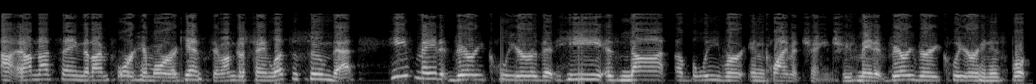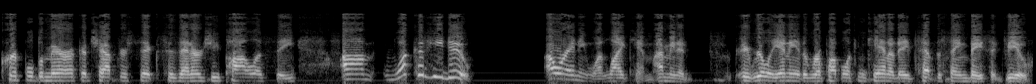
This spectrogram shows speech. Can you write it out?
Uh, I'm not saying that I'm for him or against him. I'm just saying let's assume that he's made it very clear that he is not a believer in climate change. He's made it very, very clear in his book, Crippled America, Chapter 6, his energy policy. Um, what could he do? Or anyone like him. I mean, it, it really any of the Republican candidates have the same basic view.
